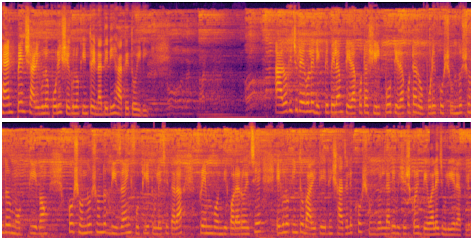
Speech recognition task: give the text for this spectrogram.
হ্যান্ড পেন শাড়িগুলো পরি, সেগুলো কিন্তু এনাদেরই হাতে তৈরি। আরও কিছুটা এগোলে দেখতে পেলাম টেরাকোটা শিল্প। টেরাকোটার ওপরে খুব সুন্দর সুন্দর মূর্তি এবং খুব সুন্দর সুন্দর ডিজাইন ফুটিয়ে তুলেছে তারা ফ্রেমবন্দি করা রয়েছে। এগুলো কিন্তু বাড়িতে এনে সাজালে খুব সুন্দর লাগে, বিশেষ করে দেওয়ালে ঝুলিয়ে রাখলে।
